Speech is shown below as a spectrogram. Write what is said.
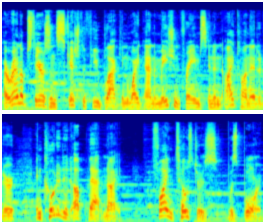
I ran upstairs and sketched a few black and white animation frames in an icon editor and coded it up that night. Flying Toasters was born.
